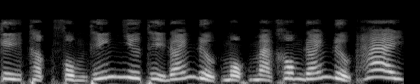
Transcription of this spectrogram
Kỳ thật Phùng Thiến Như thì đoán được một mà không đoán được hai.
